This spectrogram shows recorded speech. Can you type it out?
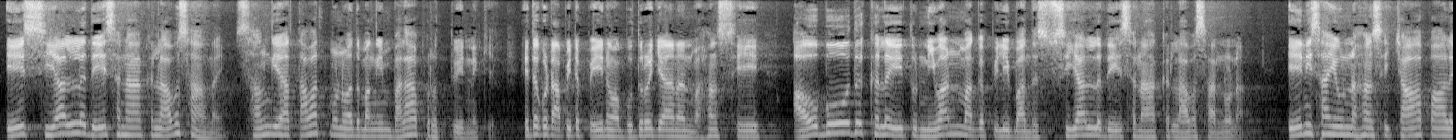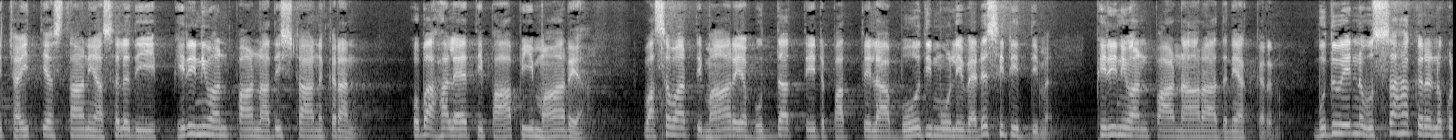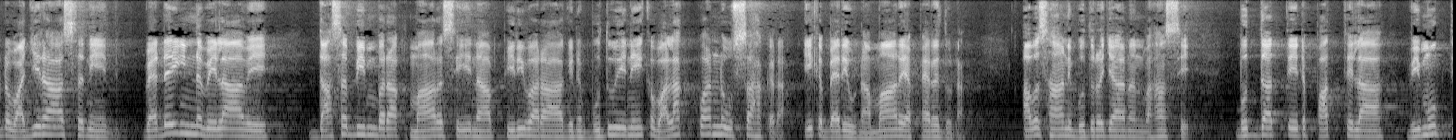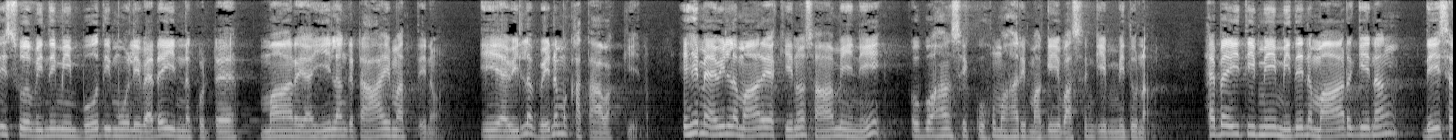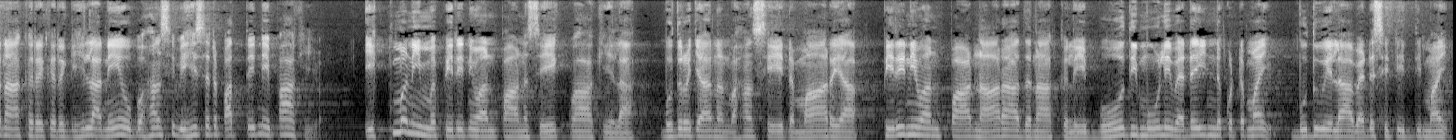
ඒ සියල්ල දේශනා කළ අවසානයි සංඝයා තවත් මොනවද මඟින් බලාපොරොත්තු වෙන්න කිය. එතකොට අපිට පේනවා බුදුරජාණන් වහන්සේ අවබෝධ කළ යුතු නිවන් මඟ පිළිබඳ සියල්ල දේශනා කරලා අවසන්න වනා. ඒ නිසයි උන්වහන්සේ චාපාල චෛත්‍යස්ථානය අසලදී පිරිනිවන් පාන අධිෂ්ඨාන කරන්න. ඔබ අහල ඇති පාපී මාරයා වසවර්ති මාරය බුද්ධත්වයට පත්වෙලා බෝධිමූලි වැඩ සිටිද්දිම පිරිනිවන් පාන ආරාධනයක් කරන. බුදුවෙන්න උත්සාහ කරනකොට වජිරාසනයේ වැඩඉන්න වෙලාවේ දසබිම්බරක් මාරසේනා පිරිවරාගෙන බුදුවෙන එක වලක්වන්න උත්සාහ කර ඒක බැරි වුණ මාරය පැරදුන. අවසානි බුදුරජාණන් වහන්සේ බුද්ධත්වයට පත්වෙලා විමුක්තිස්ුව විඳමින් බෝධිමූලි වැඩඉන්නකොට මාරය ඊළඟට ආයමත්වෙනවා. ඒ ඇවිල්ල වෙනම කතාවක් කියනවා. එහෙම ඇවිල්ල මාරයක් කියනෝ සාමීනයේ ඔබහන්සේ කොහොමහරි මගේ වසගේ මිදුනා. හැබැයි ඉති මේ මිදෙන මාර්ගෙනං දේශනා කර කර ගිහිලා අනේ ඔබහන්සේ වෙහෙසට පත්වෙන්න එපා කියව. ඉක්මනින්ම පිරිනිවන් පාන සේක්වා කියලා බුදුරජාණන් වහන්සේට මාරයා පිරිනිවන් පා නාරාධනා කළේ බෝධිමූලි වැඩඉන්නකොටමයි බුදු වෙලා වැඩ සිටිද්දිමයි.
